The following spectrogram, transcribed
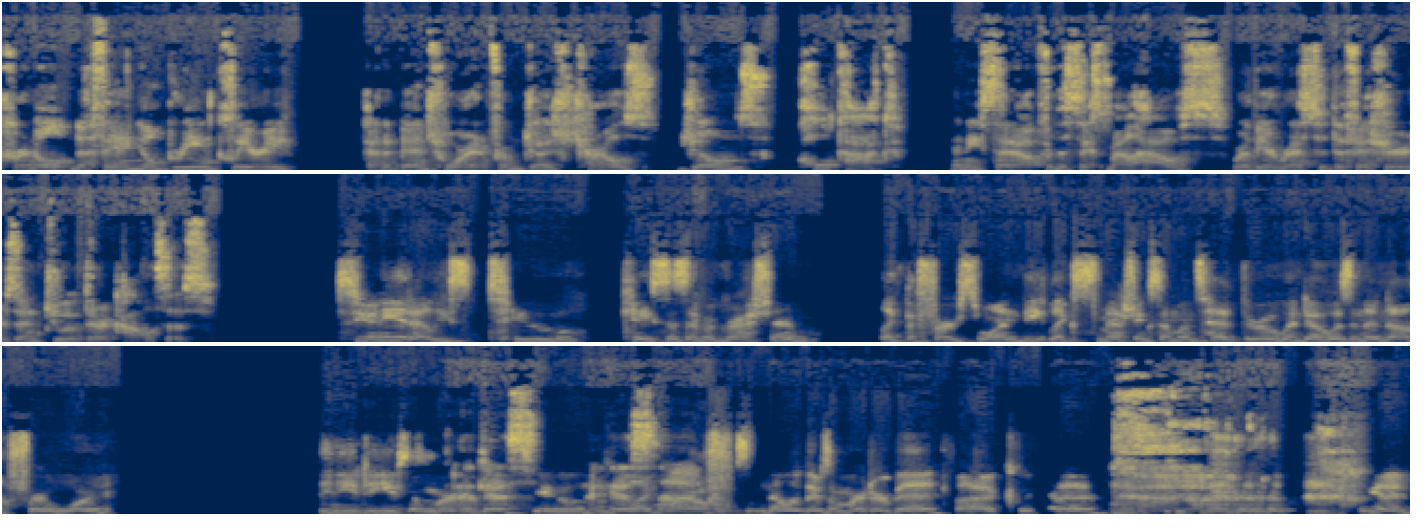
Colonel Nathaniel Green Cleary, got a bench warrant from Judge Charles Jones Colcock, and he set out for the Six Mile House, where they arrested the Fishers and two of their accomplices. So you need at least two cases of aggression. Like the first one, be like smashing someone's head through a window wasn't enough for a warrant. They needed to use a murder bed guess- too. And I they're guess like, not. wow, no, there's a murder bed. Fuck, we gotta, we gotta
